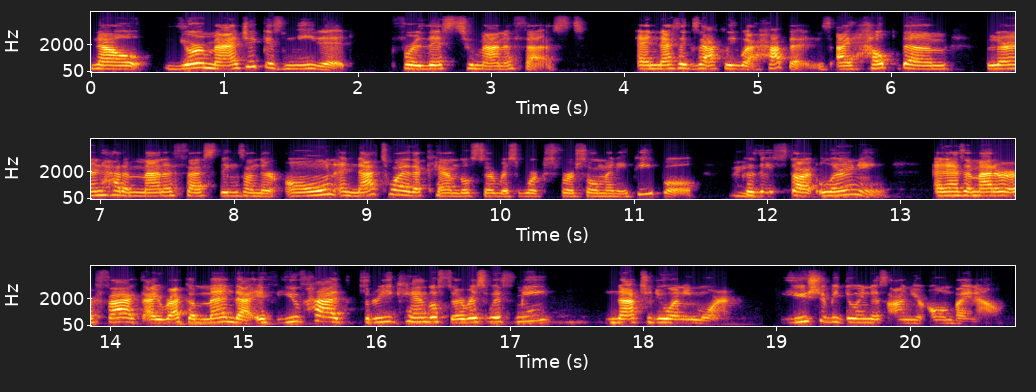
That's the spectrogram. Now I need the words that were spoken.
Now, your magic is needed for this to manifest. And that's exactly what happens. I help them learn how to manifest things on their own. And that's why the candle service works for so many people because right. they start learning. And as a matter of fact, I recommend that if you've had three candle service with me, not to do anymore. You should be doing this on your own by now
